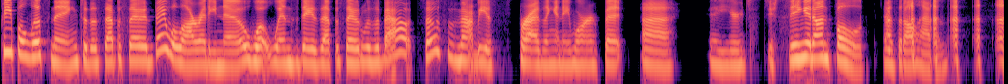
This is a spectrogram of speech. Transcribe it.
People listening to this episode, they will already know what Wednesday's episode was about. So this is not be as surprising anymore, but uh you're just you're seeing it unfold as it all happens.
